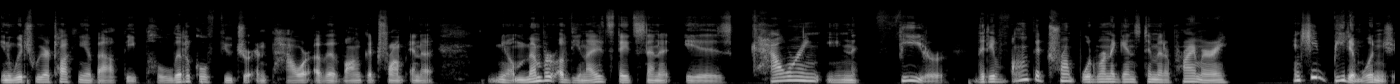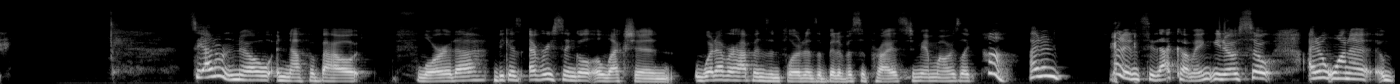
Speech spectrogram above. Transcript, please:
in which we are talking about the political future and power of Ivanka Trump and a you know, member of the United States Senate is cowering in fear that Ivanka Trump would run against him in a primary and she'd beat him, wouldn't she? See, I don't know enough about Florida because every single election, whatever happens in Florida is a bit of a surprise to me. I'm always like, huh, I didn't, I didn't see that coming, you know. So I don't want to,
